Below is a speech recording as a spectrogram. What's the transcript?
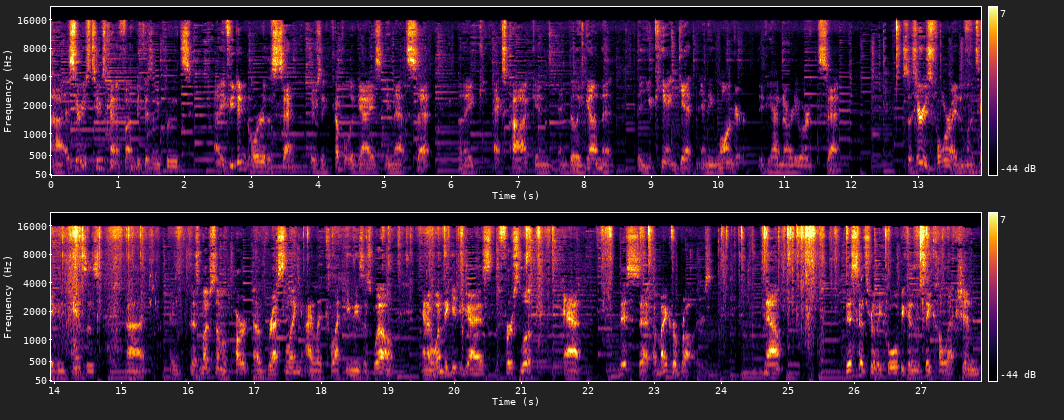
Uh, Series 2 is kind of fun because it includes, uh, if you didn't order the set, there's a couple of guys in that set, like X-Pac and, and Billy Gunn, that that you can't get any longer if you hadn't already ordered the set. So Series 4, I didn't want to take any chances. Uh, as, as, much as I'm a part of wrestling, I like collecting these as well. And I wanted to give you guys the first look at this set of Micro Brawlers. Now, this set's really cool because it's a collection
